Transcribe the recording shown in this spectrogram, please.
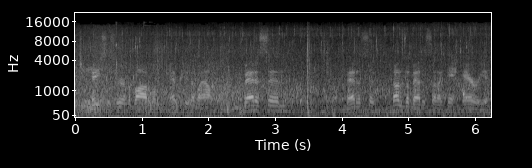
bunch of cases here in the bottom. I'm emptying them out. Medicine. Medicine. Tons of medicine. I can't carry it.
